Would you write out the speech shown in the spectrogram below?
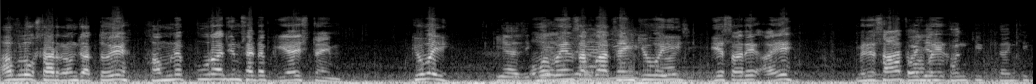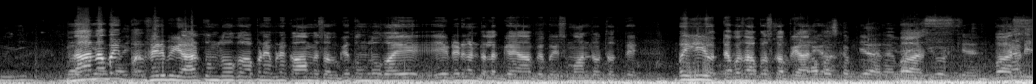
अब लोग स्टार्ट करूँ जाते हुए हमने पूरा जिम सेटअप किया इस टाइम क्यों भाई? और भाई इन। सबका थैंक यू हाँ भाई ये सारे आए मेरे साथ थैंक यू थैंक यू जी। ना ना भाई फिर भी यार तुम लोग अपने अपने काम में सबके तुम लोग आए एक डेढ़ घंटा लग गया यहाँ पे भाई सामान जोड़ते होते भाई यही होता है बस आपस का प्यार आपस का प्यार है बस, और बस।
